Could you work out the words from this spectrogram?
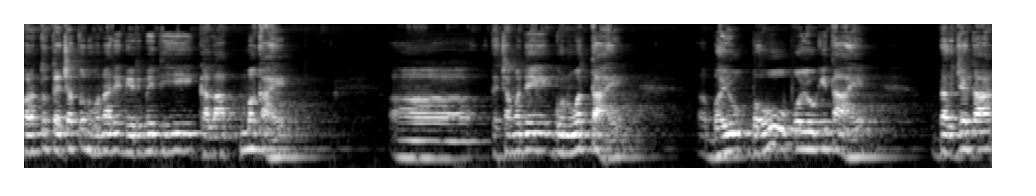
परंतु त्याच्यातून होणारी निर्मिती ही कलात्मक आहे. त्याच्यामध्ये गुणवत्ता आहे बहु बहुउपयोगिता आहे दर्जेदार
